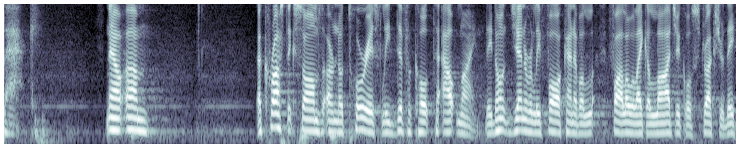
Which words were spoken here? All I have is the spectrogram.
back. Now, um, acrostic psalms are notoriously difficult to outline. They don't generally fall kind of a, follow like a logical structure. They,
